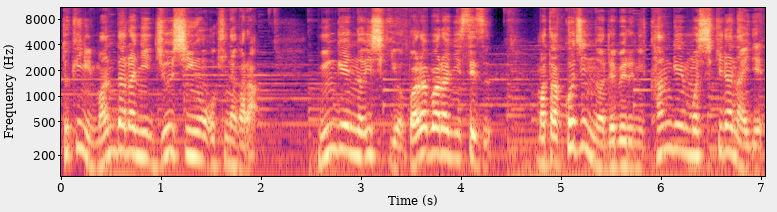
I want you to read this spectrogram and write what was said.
時にマンダラに重心を置きながら、人間の意識をバラバラにせず、また個人のレベルに還元もしきらないで、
